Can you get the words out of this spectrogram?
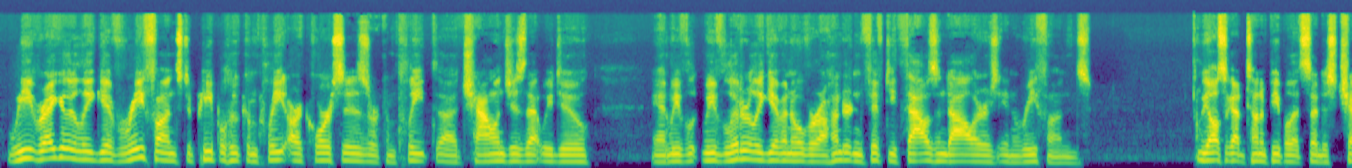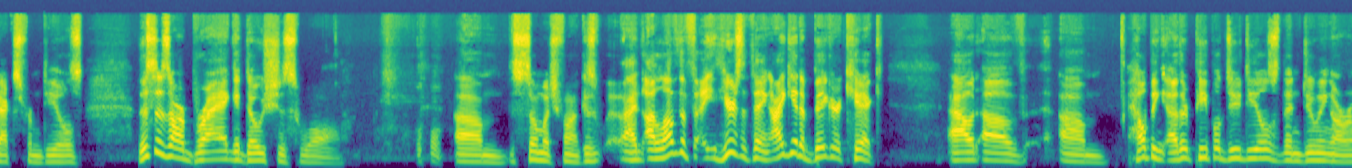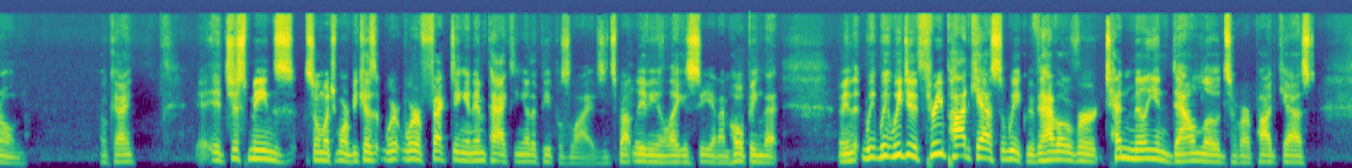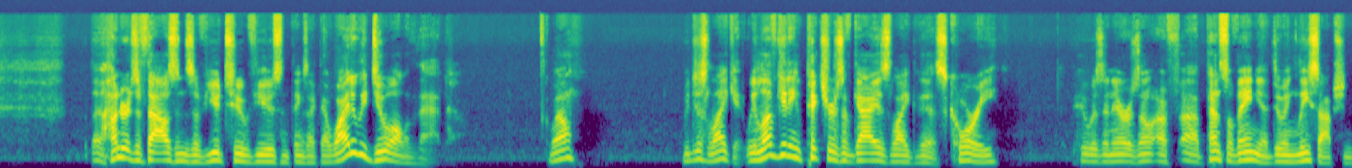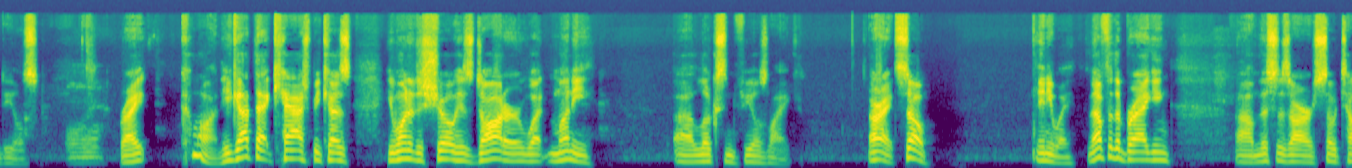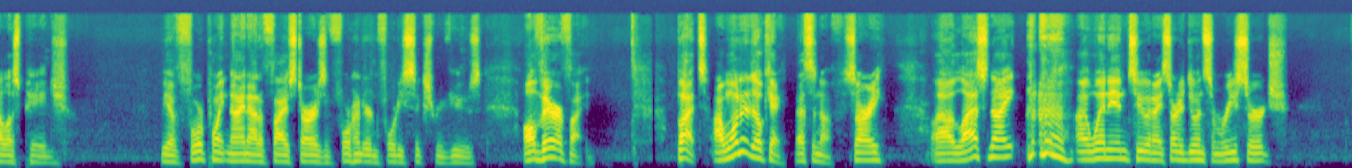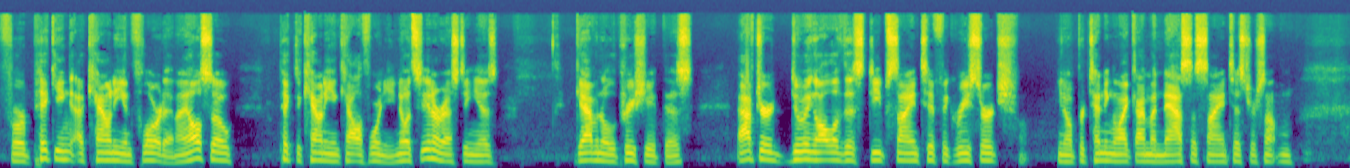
we regularly give refunds to people who complete our courses or complete uh, challenges that we do, and we've we've literally given over one hundred and fifty thousand dollars in refunds. We also got a ton of people that send us checks from deals this is our braggadocious wall. Um, so much fun because I, I love the. Here's the thing: I get a bigger kick out of um, helping other people do deals than doing our own. Okay, it just means so much more because we're we're affecting and impacting other people's lives. It's about leaving a legacy, and I'm hoping that. I mean, we, we, we do three podcasts a week. We have over 10 million downloads of our podcast hundreds of thousands of YouTube views and things like that. Why do we do all of that? Well, we just like it. We love getting pictures of guys like this. Corey, who was in Arizona, uh, uh Pennsylvania, doing lease option deals, mm-hmm. right? Come on, he got that cash because he wanted to show his daughter what money uh, looks and feels like. All right, so anyway, enough of the bragging. Um, this is our so tell us page we have 4.9 out of 5 stars and 446 reviews, all verified. But I wanted, okay, that's enough. Sorry. Uh, last night, I went into and I started doing some research for picking a county in Florida. And I also picked a county in California. You know, what's interesting is Gavin will appreciate this. After doing all of this deep scientific research, you know, pretending like I'm a NASA scientist or something,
